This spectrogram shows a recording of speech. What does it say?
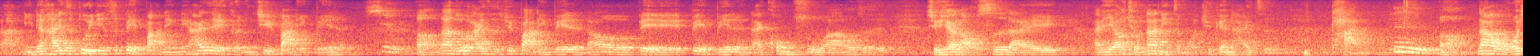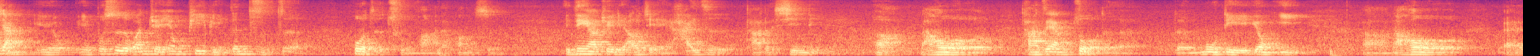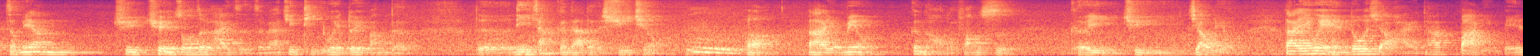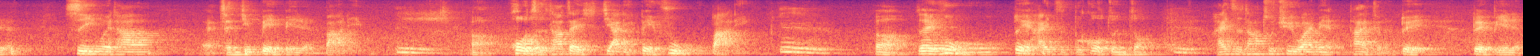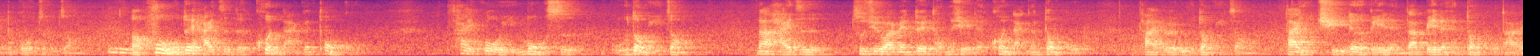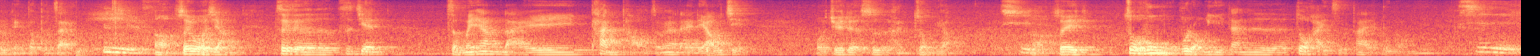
啊，你的孩子不一定是被霸凌，你的孩子也可能去霸凌别人。是。哦，那如果孩子去霸凌别人，然后被被别人来控诉啊，或者学校老师来来要求，那你怎么去跟孩子？谈，嗯，哦，那我想也也不是完全用批评跟指责或者处罚的方式，一定要去了解孩子他的心理，啊、哦，然后他这样做的的目的用意，啊，然后呃怎么样去劝说这个孩子，怎么样去体会对方的的立场跟他的需求，嗯，啊，那有没有更好的方式可以去交流？但因为很多小孩他霸凌别人，是因为他，呃，曾经被别人霸凌，嗯，啊，或者他在家里被父母霸凌，嗯，啊，所以父母对孩子不够尊重，嗯，孩子他出去外面，他也可能对对别人不够尊重，嗯，哦，父母对孩子的困难跟痛苦太过于漠视、无动于衷，那孩子出去外面对同学的困难跟痛苦。他也会无动于衷，他以取乐别人，但别人很痛苦，他一点都不在乎。嗯，哦，所以我想这个之间怎么样来探讨怎么样来了解？我觉得是很重要。是。哦，所以做父母不容易，但是做孩子他也不容易。是，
